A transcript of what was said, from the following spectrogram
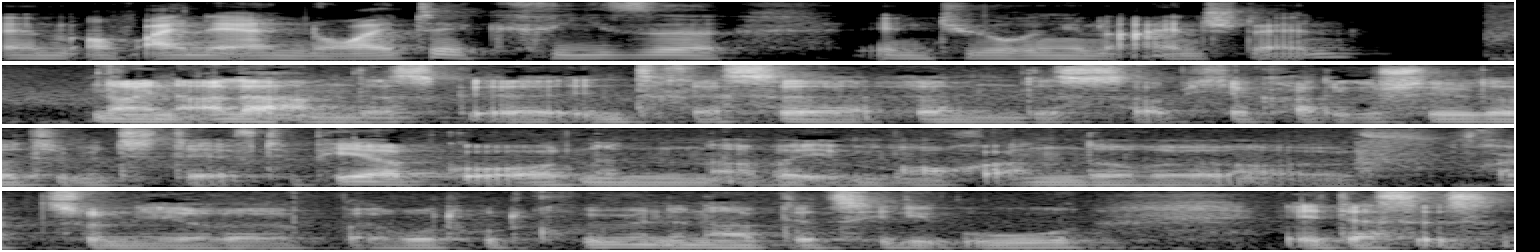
ähm, auf eine erneute Krise in Thüringen einstellen? Nein, alle haben das äh, Interesse, ähm, das habe ich ja gerade geschildert, mit der FDP-Abgeordneten, aber eben auch andere äh, Fraktionäre bei Rot-Rot-Grün innerhalb der CDU, äh, dass es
